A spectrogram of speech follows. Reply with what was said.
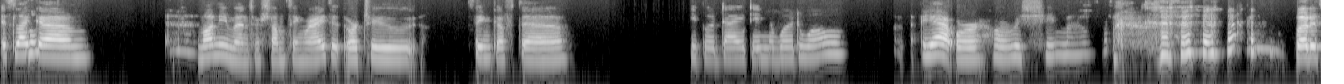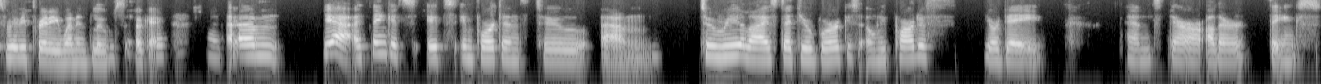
It's like oh. um, monument or something, right? Or to think of the people died in the World War. Yeah, or Hiroshima. but it's really pretty when it blooms. Okay. okay. Um yeah, I think it's it's important to um to realize that your work is only part of your day and there are other things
